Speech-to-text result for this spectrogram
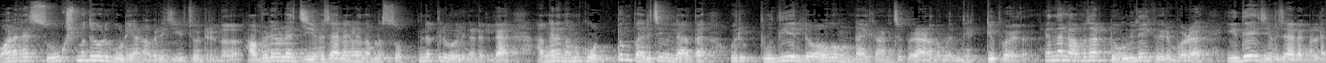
വളരെ സൂക്ഷ്മതയോട് കൂടിയാണ് അവർ ജീവിച്ചുകൊണ്ടിരുന്നത്. അവിടെയുള്ള ജീവജാലങ്ങളെ നമ്മൾ സ്വപ്നത്തിൽ പോലും കണ്ടിട്ടില്ല. അങ്ങനെ നമുക്ക് ഒട്ടും പരിചയമില്ലാത്ത ഒരു പുതിയ ലോകം ഉണ്ടായി കാണിച്ചപ്പോഴാണ് നമ്മൾ ഞെട്ടിപ്പോയത്. എന്നാൽ അവതാർ ടൂവിലേക്ക് വരുമ്പോൾ ഇതേ ജീവജാലങ്ങളുടെ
